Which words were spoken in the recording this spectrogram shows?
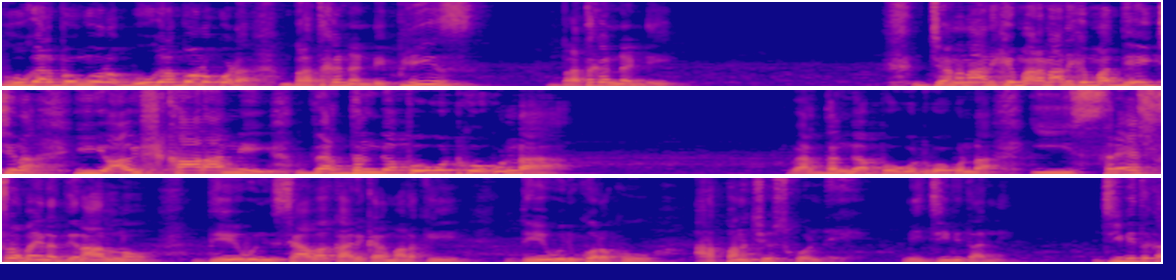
భూగర్భంలో భూగర్భంలో కూడా బ్రతకండి ప్లీజ్. బ్రతకండి జననానికి మరణానికి మధ్య ఇచ్చిన ఈ ఆయుష్కాలాన్ని వ్యర్థంగా పోగొట్టుకోకుండా వ్యర్థంగా పోగొట్టుకోకుండా ఈ శ్రేష్టమైన దినాలను దేవుని సేవా కార్యక్రమాలకి దేవుని కొరకు అర్పణ చేసుకోండి మీ జీవితాన్ని జీవితకాలం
